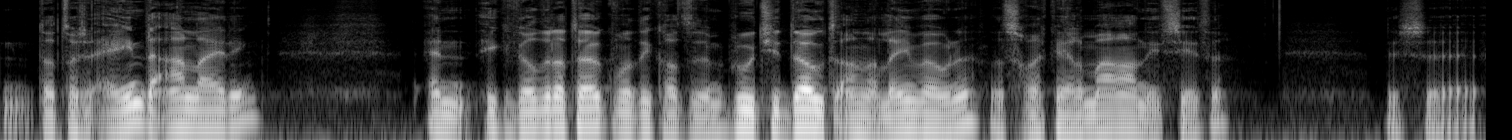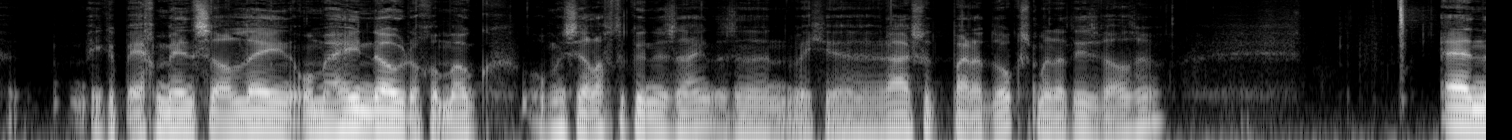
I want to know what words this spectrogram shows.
dat was één, de aanleiding. En ik wilde dat ook, want ik had een broertje dood aan alleen wonen. Dat zag ik helemaal niet zitten. Dus ik heb echt mensen alleen om me heen nodig om ook op mezelf te kunnen zijn. Dat is een beetje een raar soort paradox, maar dat is wel zo. En,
